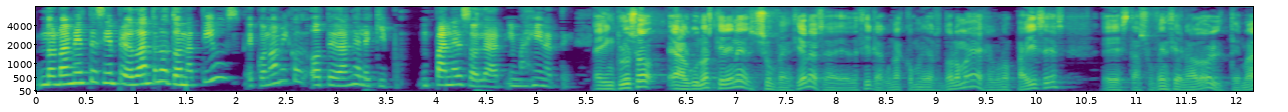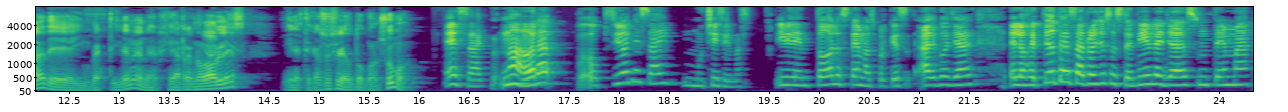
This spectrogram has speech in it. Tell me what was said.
normalmente siempre dan los donativos económicos o te dan el equipo, un panel solar, imagínate. E incluso algunos tienen subvenciones, eh, es decir, algunas comunidades autónomas, algunos países eh, está subvencionado el tema de invertir en energías renovables y en este caso sería autoconsumo. Exacto. No, ahora opciones hay muchísimas y en todos los temas, porque es algo ya, el objetivo de desarrollo sostenible ya es un tema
